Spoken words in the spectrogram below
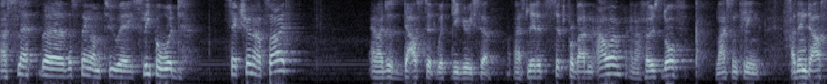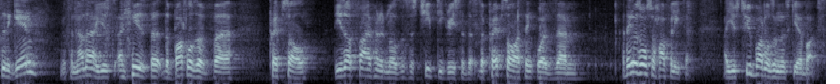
I slapped the, this thing onto a sleeper wood section outside and I just doused it with degreaser. I let it sit for about an hour and I hosed it off nice and clean. I then doused it again with another. I used I used the, the bottles of uh, Prepsol. These are 500 mils. This is cheap degreaser. The, the Prepsol I think was um, I think it was also half a liter. I used two bottles in this gearbox.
